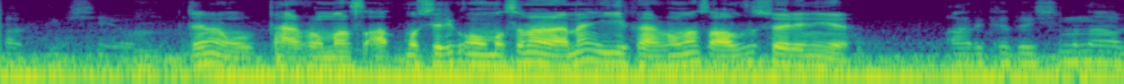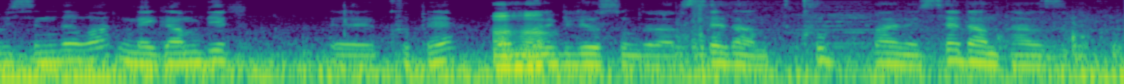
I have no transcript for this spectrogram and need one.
farklı bir şey o. Değil mi? O performans atmosferik olmasına rağmen iyi performans aldığı söyleniyor. Arkadaşımın abisinde var. Megane 1 e, kupe. Hı hı. Onları biliyorsundur abi. Sedan. Kup hani sedan tarzı bir kup.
